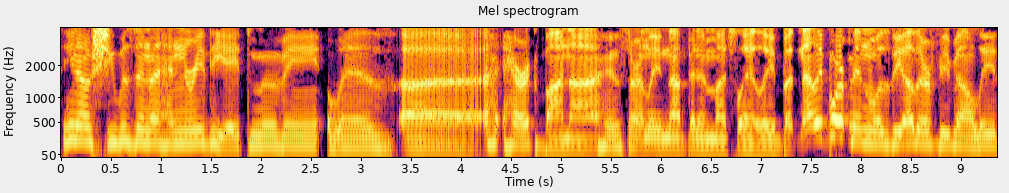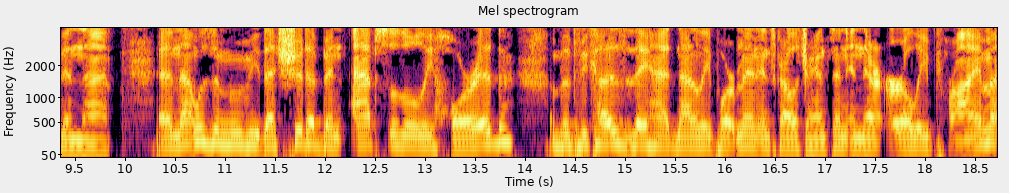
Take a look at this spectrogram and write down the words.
You know, she was in a Henry VIII movie with uh, Eric Bana, who's certainly not been in much lately. But Natalie Portman was the other female lead in that, and that was a movie that should have been absolutely horrid, but because they had Natalie Portman and Scarlett Johansson in their early prime,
